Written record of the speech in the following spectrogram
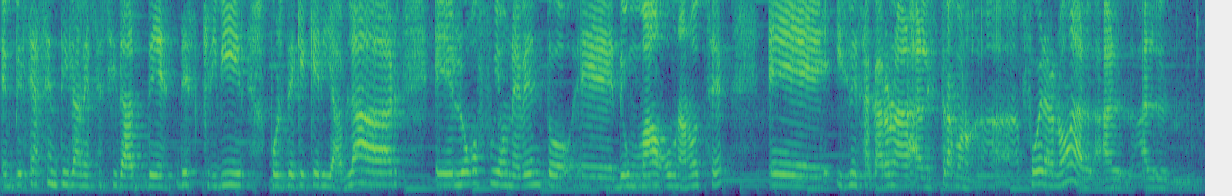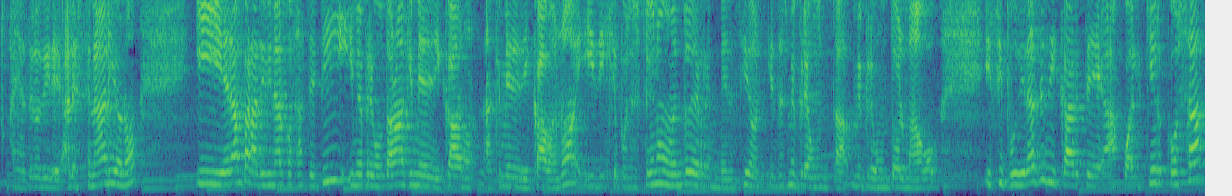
empecé a sentir la necesidad de, escribir, pues de qué quería hablar. Eh, luego fui a un evento de un mago una noche y me sacaron al, al bueno, afuera, ¿no? Al, al, ya te lo diré, al escenario, ¿no? Y eran para adivinar cosas de ti y me preguntaron a qué me dedicaron, a qué me dedicaba, ¿no? Y dije, pues estoy en un momento de reinvención. Y entonces me pregunta, me preguntó el mago, y si pudieras dedicarte a cualquier cosa,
